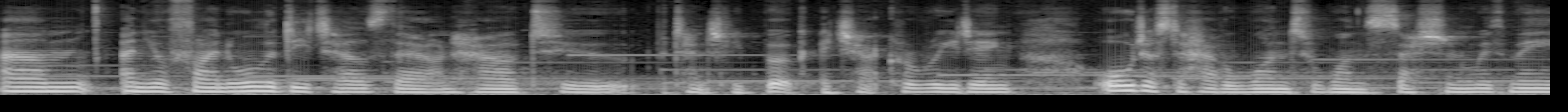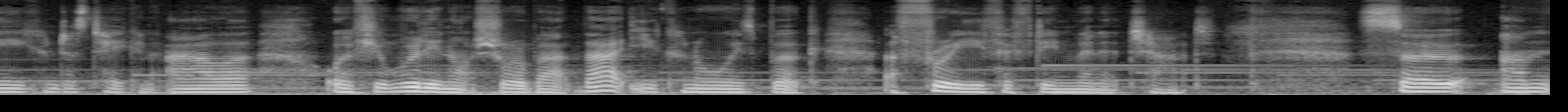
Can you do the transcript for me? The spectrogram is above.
Um, and you'll find all the details there on how to potentially book a chakra reading or just to have a one to one session with me. You can just take an hour, or if you're really not sure about that, you can always book a free 15 minute chat. So, um,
